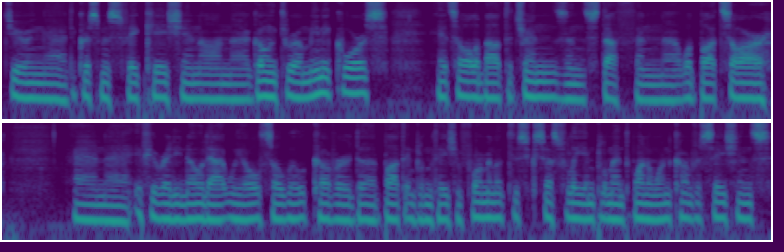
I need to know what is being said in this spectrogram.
during uh, the Christmas vacation on uh, going through a mini course, it's all about the trends and stuff and uh, what bots are. And if you already know that, we also will cover the bot implementation formula to successfully implement one on one conversations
